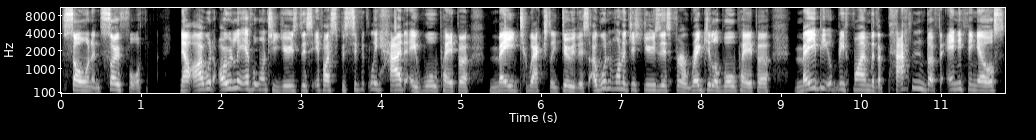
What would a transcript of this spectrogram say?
so on and so forth. Now, I would only ever want to use this if I specifically had a wallpaper made to actually do this. I wouldn't want to just use this for a regular wallpaper. Maybe it would be fine with a pattern, but for anything else,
